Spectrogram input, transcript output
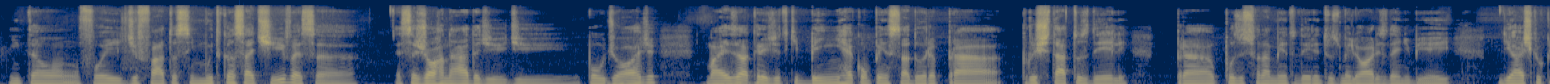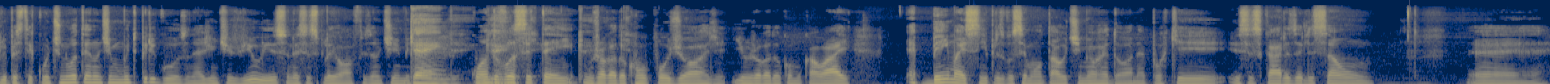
Então foi de fato assim muito cansativa essa essa jornada de, de Paul George, mas eu acredito que bem recompensadora para o status dele, para o posicionamento dele entre os melhores da NBA. E acho que o Clippers continua tendo um time muito perigoso, né? A gente viu isso nesses playoffs. É um time Gang. quando gang. você tem um jogador como o Paul George e um jogador como o Kawhi, é bem mais simples você montar o time ao redor, né? Porque esses caras, eles são... é,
